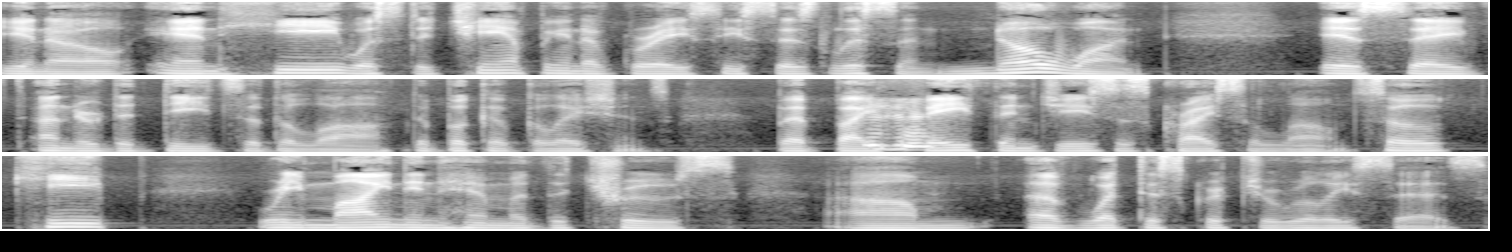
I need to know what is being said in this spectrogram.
you know, and he was the champion of grace. He says, listen, no one is saved under the deeds of the law, the book of Galatians, but by mm-hmm. faith in Jesus Christ alone. So keep reminding him of the truths um, of what the scripture really says.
